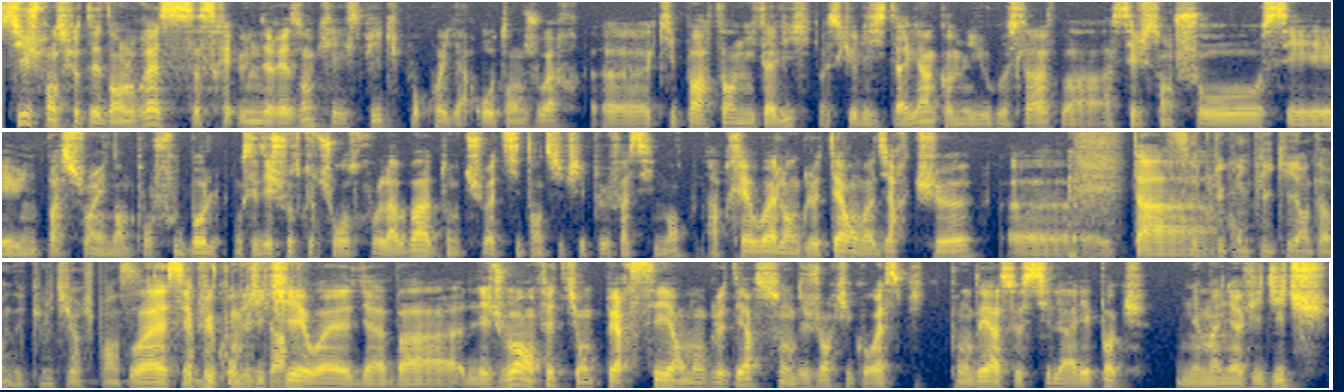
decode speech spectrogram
Si je pense que tu es dans le vrai, ça serait une des raisons qui explique pourquoi il y a autant de joueurs euh, qui partent en Italie. Parce que les Italiens, comme les Yougoslaves, bah, c'est le sang chaud, c'est une passion énorme pour le football. Donc c'est des choses que tu retrouves là-bas, donc tu vas t'identifier plus facilement. Après, ouais, l'Angleterre, on va dire que euh, c'est plus compliqué en termes de culture, je pense. Ouais, c'est plus compliqué. Ouais, y a, bah, les joueurs en fait qui ont percé en Angleterre sont des joueurs qui correspondaient à ce style-là à l'époque. Nemanja Vidic,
